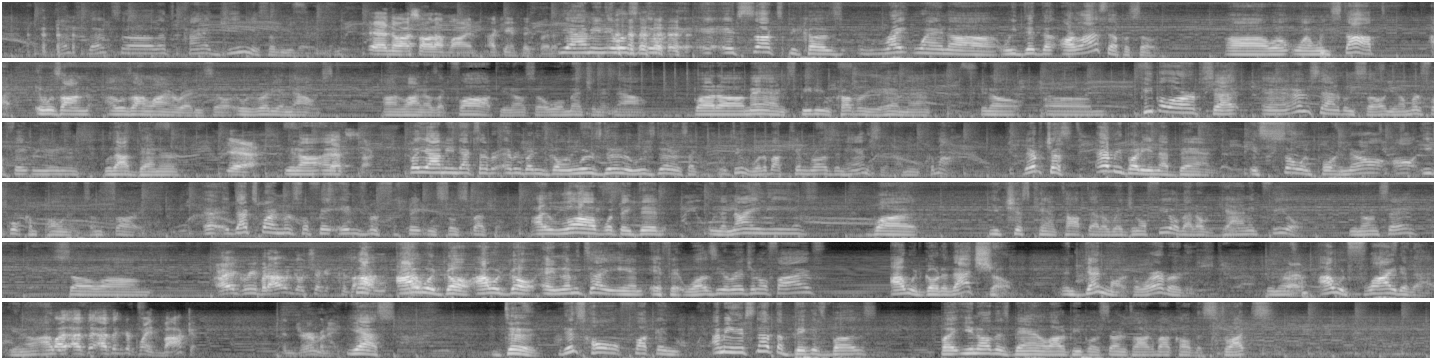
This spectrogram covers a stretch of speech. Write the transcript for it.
That's that's uh, that's kind of genius of you there. Ian. Yeah, no, I saw it online. I can't take credit. Yeah, I mean it was it, it, it sucks because right when uh, we did the our last episode, uh, when, when we stopped, I, it was on I was online already, so it was already announced online. I was like, fuck, you know. So we'll mention it now. But uh, man, speedy recovery to him, man. You know, um, people are upset, and understandably so. You know, Mercyful Fate reunion without Denner. Yeah, You know, and- that sucks. But yeah, I mean, that's every, everybody's going, where's dinner? Where's dinner? It's like, well, dude, what about Kim Ruzz and Hansen? I mean, come on. They're just, everybody in that band is so important. They're all, all equal components. I'm sorry. Uh, that's why Mercyful Fate, 80s Mercyful Fate was so special. I love what they did in the 90s, but you just can't top that original feel, that organic feel. You know what I'm saying? So, um, I agree, but I would go check it because no, I, I would go. I would go. And let me tell you, Ian, if it was the original five, I would go to that show in Denmark or wherever it is. You know, Right. I would fly to that. You know, I would. Well, I, th- I think they're playing Wacken in Germany. yes, dude. This whole fucking. I mean, it's not the biggest buzz, but you know this band. A lot of people are starting to talk about called the Struts.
